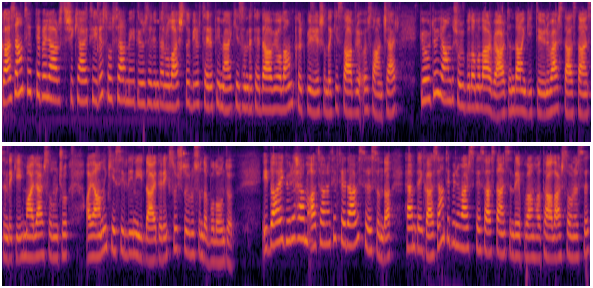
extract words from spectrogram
Gaziantep'te bel ağrısı şikayetiyle sosyal medya üzerinden ulaştığı bir terapi merkezinde tedavi olan 41 yaşındaki Sabri Özhançer, gördüğü yanlış uygulamalar ve ardından gittiği üniversite hastanesindeki ihmaller sonucu ayağının kesildiğini iddia ederek suç duyurusunda bulundu. İddiaya göre hem alternatif tedavi sırasında hem de Gaziantep Üniversitesi Hastanesi'nde yapılan hatalar sonrası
